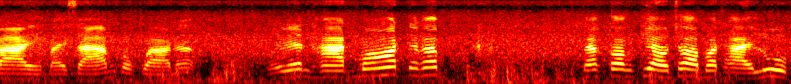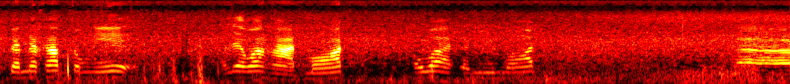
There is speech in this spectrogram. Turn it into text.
บ่ายๆบ่ายสามกว่าๆนะบริเวณหาดมอสนะครับ นักท่องเที่ยวชอบมาถ่ายรูปกันนะครับ ตรงนี้เขาเรียกว่าหาดมอส ราะว่าจะมีมอสอ่า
